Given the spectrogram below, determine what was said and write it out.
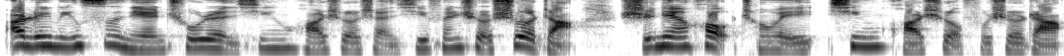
二零零四年出任新华社陕西分社社长，十年后成为新华社副社长。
